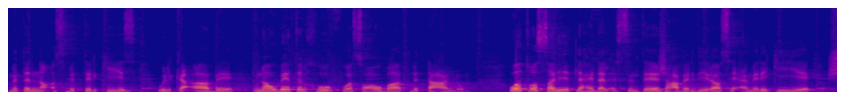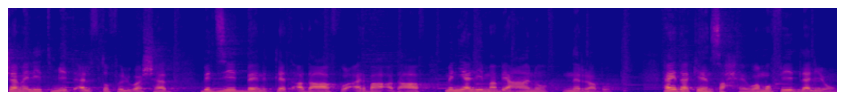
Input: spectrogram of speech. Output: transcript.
مثل نقص بالتركيز والكآبة ونوبات الخوف وصعوبات بالتعلم. وتوصلت لهذا الاستنتاج عبر دراسة أمريكية شملت 100 ألف طفل وشاب بتزيد بين 3 أضعاف و4 أضعاف من يلي ما بيعانوا من الربو. هيدا كان صحي ومفيد لليوم.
